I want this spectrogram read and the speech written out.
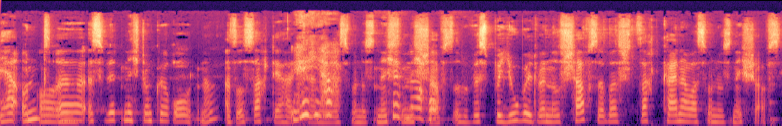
Ja, und, Und- äh, es wird nicht dunkelrot, ne? Also es sagt dir halt keiner Ja, was, wenn du es nicht, genau. nicht schaffst. Also du wirst bejubelt, wenn du es schaffst, aber es sagt keiner was, wenn du es nicht schaffst.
